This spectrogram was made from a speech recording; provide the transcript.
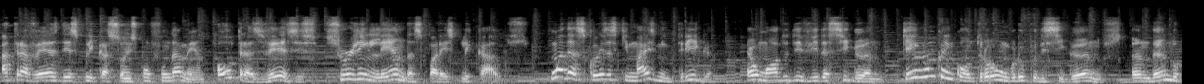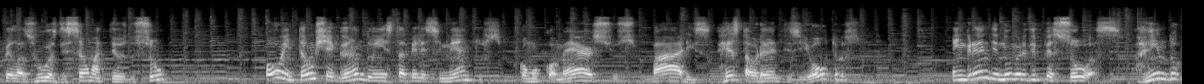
através de explicações com fundamento. Outras vezes surgem lendas para explicá-los. Uma das coisas que mais me intriga é o modo de vida cigano. Quem nunca encontrou um grupo de ciganos andando pelas ruas de São Mateus do Sul? Ou então chegando em estabelecimentos como comércios, bares, restaurantes e outros, em grande número de pessoas, rindo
